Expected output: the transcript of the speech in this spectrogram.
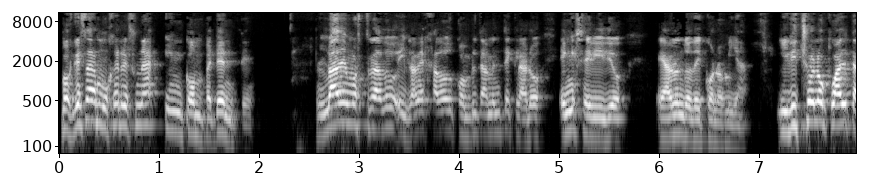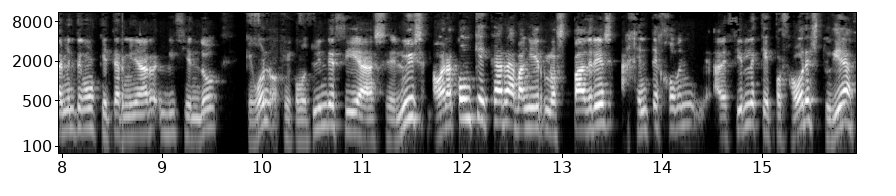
porque esta mujer es una incompetente. Lo ha demostrado y lo ha dejado completamente claro en ese vídeo eh, hablando de economía. Y dicho lo cual, también tengo que terminar diciendo que bueno, que como tú bien decías, eh, Luis, ahora con qué cara van a ir los padres a gente joven a decirle que por favor estudiad,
